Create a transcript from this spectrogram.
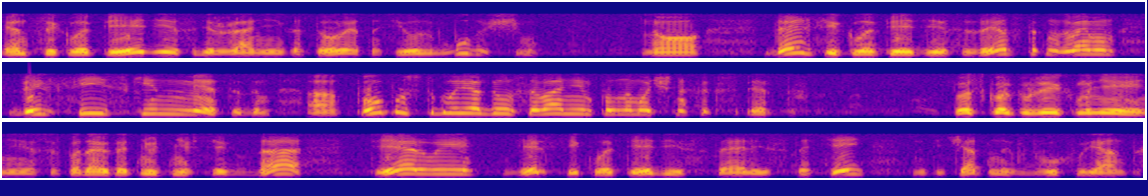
энциклопедия, содержание которой относилось к будущему. Но дельфиклопедия создается так называемым дельфийским методом, а попросту говоря, голосованием полномочных экспертов. Поскольку же их мнения совпадают отнюдь не всегда, Первые дельфиклопедии состояли из статей, напечатанных в двух вариантах.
